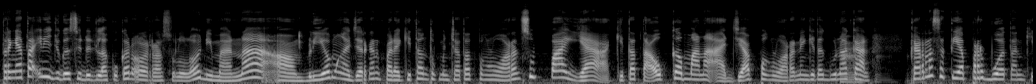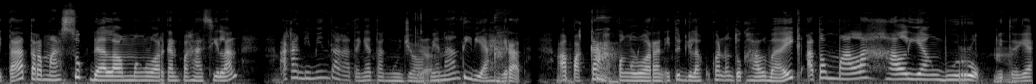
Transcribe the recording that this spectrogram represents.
Ternyata ini juga sudah dilakukan oleh Rasulullah di mana um, beliau mengajarkan kepada kita untuk mencatat pengeluaran supaya kita tahu ke mana aja pengeluaran yang kita gunakan. Mm-hmm. Karena setiap perbuatan kita termasuk dalam mengeluarkan penghasilan akan diminta katanya tanggung jawabnya ya. nanti di akhirat. Apakah pengeluaran itu dilakukan untuk hal baik atau malah hal yang buruk hmm. gitu ya.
